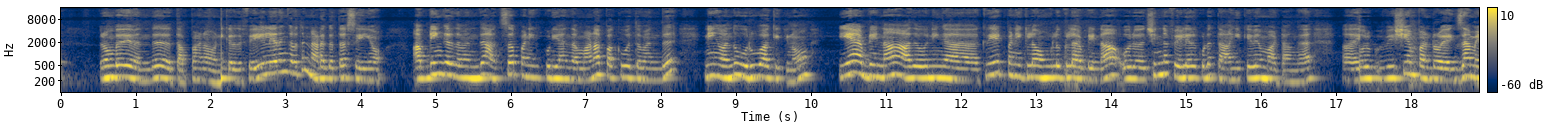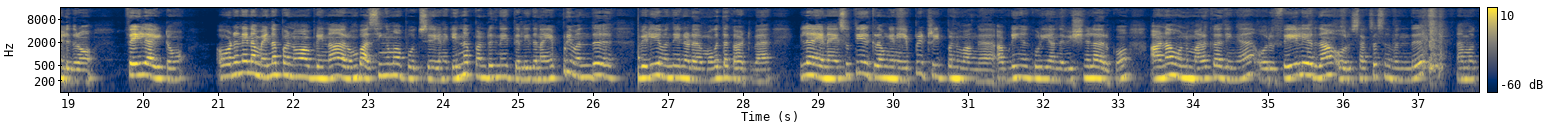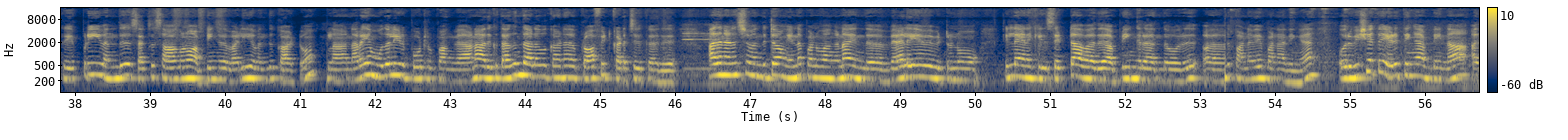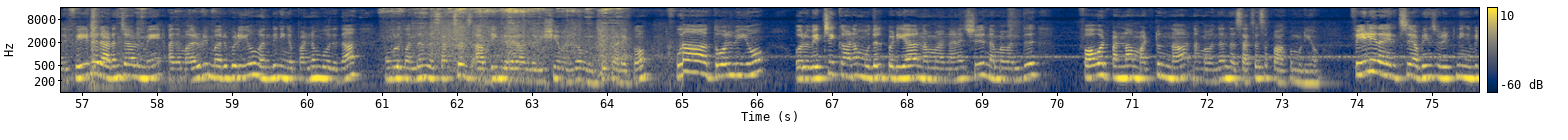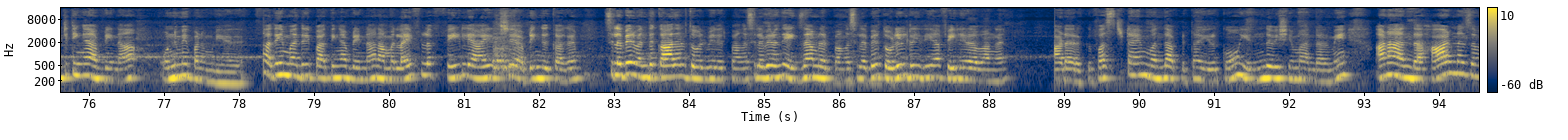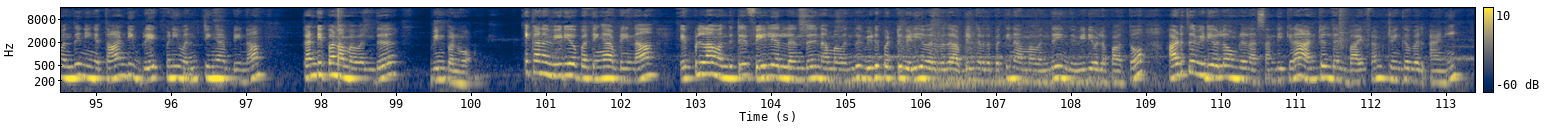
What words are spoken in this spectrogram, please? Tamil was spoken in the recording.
ரொம்பவே வந்து தப்பான ஒன்றுக்கிறது ஃபெயிலியருங்கிறது நடக்கத்தான் செய்யும். அப்படிங்கிறத வந்து அக்செப்ட் பண்ணிக்கக்கூடிய அந்த மனப்பக்குவத்தை வந்து நீங்கள் வந்து உருவாக்கிக்கணும். ஏன் அப்படின்னா அது நீங்கள் கிரியேட் பண்ணிக்கல உங்களுக்குள்ள அப்படின்னா ஒரு சின்ன ஃபெயிலியர் கூட தாங்கிக்கவே மாட்டாங்க. ஒரு விஷயம் பண்ணுறோம் எக்ஸாம் எழுதுகிறோம் ஃபெயில் ஆகிட்டோம் உடனே நம்ம என்ன பண்ணுவோம் அப்படின்னா ரொம்ப அசிங்கமாக போச்சு. எனக்கு என்ன பண்ணுறதுனே தெரியல. நான் எப்படி வந்து வெளியே வந்து என்னோட முகத்தை காட்டுவேன்? இல்லை என்னை சுற்றி இருக்கிறவங்க என்னை எப்படி ட்ரீட் பண்ணுவாங்க அப்படிங்கக்கூடிய அந்த விஷயம்லாம் இருக்கும். ஆனால் ஒன்று மறக்காதீங்க. ஒரு ஃபெயிலியர் தான் ஒரு சக்ஸஸை வந்து நமக்கு எப்படி வந்து சக்ஸஸ் ஆகணும் அப்படிங்கிற வழியை வந்து காட்டும். நிறைய முதலீடு போட்டிருப்பாங்க. ஆனால் அதுக்கு தகுந்த அளவுக்கான ப்ராஃபிட் கிடச்சிருக்காது. அதை நினச்சி வந்துட்டு அவங்க என்ன பண்ணுவாங்கன்னா இந்த வேலையே விட்டுணும் இல்லை எனக்கு இது செட் ஆகாது அப்படிங்கிற அந்த ஒரு வந்து பண்ணவே பண்ணாதீங்க. ஒரு விஷயத்த எடுத்தீங்க அப்படின்னா அது ஃபெயிலியர் அடைஞ்சாலுமே அதை மறுபடியும் மறுபடியும் வந்து நீங்கள் பண்ணும்போது தான் உங்களுக்கு வந்து அந்த சக்ஸஸ் அப்படிங்கிற அந்த விஷயம் வந்து உங்களுக்கு கிடைக்கும். தோல்வியும் ஒரு வெற்றிக்கான முதல் படியாக நம்ம நினச்சி நம்ம வந்து ஃபார்வர்ட் பண்ணால் மட்டும்தான் நம்ம வந்து அந்த சக்ஸஸை பார்க்க முடியும். ஃபெயிலியர் ஆயிடுச்சு அப்படின்னு சொல்லிட்டு நீங்கள் விட்டுட்டீங்க அப்படின்னா ஒன்றுமே பண்ண முடியாது. அதே மாதிரி பார்த்தீங்க அப்படின்னா நம்ம லைஃப்பில் ஃபெயில் ஆயிடுச்சு அப்படிங்கிறதுக்காக சில பேர் வந்து காதல் தோல்வியில் இருப்பாங்க. சில பேர் வந்து எக்ஸாமில் இருப்பாங்க. சில பேர் தொழில் ரீதியாக ஃபெயிலியர் ஆவாங்க. ஹார்டாக இருக்குது ஃபஸ்ட் டைம் வந்து அப்படித்தான் இருக்கும். எந்த விஷயமா இருந்தாலுமே. ஆனால் அந்த ஹார்ட்னஸை வந்து நீங்கள் தாண்டி பிரேக் பண்ணி வந்துட்டீங்க அப்படின்னா கண்டிப்பாக நம்ம வந்து வின் பண்ணுவோம். இன்னைக்கான வீடியோ பார்த்தீங்க அப்படின்னா எப்படிலாம் வந்துட்டு ஃபெயிலியர்லேருந்து நம்ம வந்து விடுபட்டு வெளியே வர்றது அப்படிங்கிறத பற்றி நம்ம வந்து இந்த வீடியோவில் பார்த்தோம். அடுத்த வீடியோவில் உங்களை நான் சந்திக்கிறேன். Until then bye from ட்விங்கபிள் Aani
